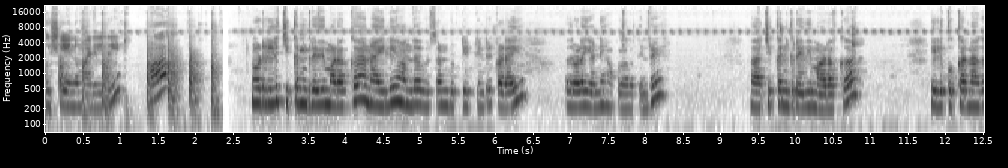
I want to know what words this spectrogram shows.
ಖುಷಿ ಏನು ಮಾಡಿಲ್ರಿ? ನೋಡ್ರಿ ಇಲ್ಲಿ ಚಿಕನ್ ಗ್ರೇವಿ ಮಾಡೋಕೆ ನಾ ಇಲ್ಲಿ ಒಂದು ಸಣ್ಣ ಬುಟ್ಟಿ ಇಟ್ಟೀನಿ ರೀ ಕಡಾಯಿ. ಅದ್ರೊಳಗೆ ಎಣ್ಣೆ ಹಾಕೊಳಕತ್ತೀನಿ ರೀ ಚಿಕನ್ ಗ್ರೇವಿ ಮಾಡಕ್ಕೆ ಇಲ್ಲಿ ಕುಕ್ಕರ್ನಾಗ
